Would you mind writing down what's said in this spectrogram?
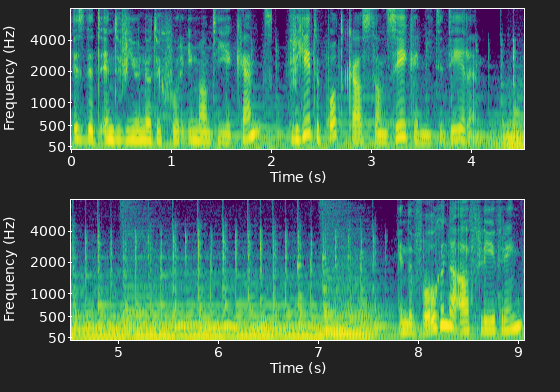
Is dit interview nuttig voor iemand die je kent? Vergeet de podcast dan zeker niet te delen. In de volgende aflevering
